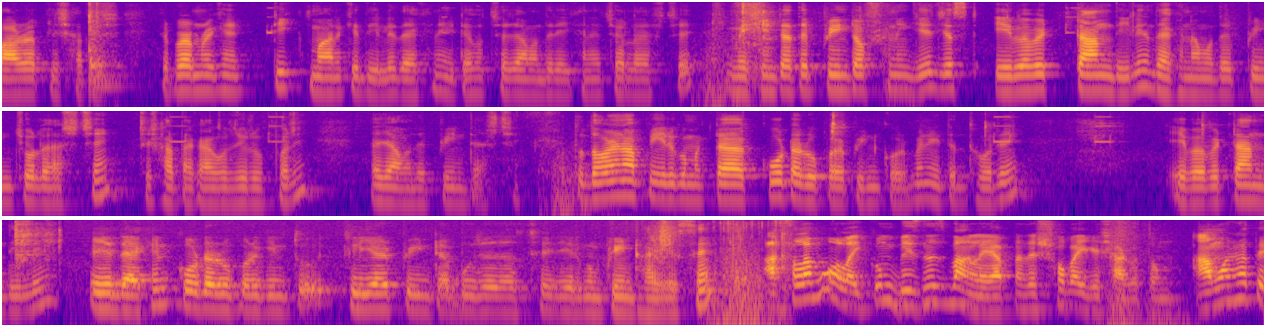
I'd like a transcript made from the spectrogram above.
বারো এপ্রিল সাতাশ। এরপর আমরা এখানে টিক মার্কে দিলে দেখেন এটা হচ্ছে যে আমাদের এখানে চলে আসছে। মেশিনটাতে প্রিন্ট অপশনে গিয়ে জাস্ট এইভাবে টান দিলে দেখেন আমাদের প্রিন্ট চলে আসছে সাদা কাগজের উপরে। এই যে আমাদের প্রিন্ট আসছে। তো ধরেন আপনি এরকম একটা কোটার উপরে প্রিন্ট করবেন, এটা ধরে এভাবে টান দিলে। এই যে দেখেন কোটার উপরে কিন্তু ক্লিয়ার প্রিন্টটা বোঝা যাচ্ছে যে এরকম প্রিন্ট হয়ে গেছে। আসসালামু আলাইকুম বিজনেস বাংলায় আপনাদের সবাইকে স্বাগতম। আমার হাতে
